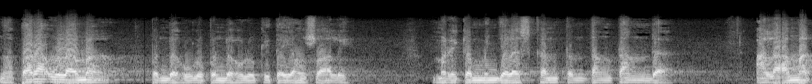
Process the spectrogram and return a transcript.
Nah, para ulama pendahulu-pendahulu kita yang saleh mereka menjelaskan tentang tanda alamat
